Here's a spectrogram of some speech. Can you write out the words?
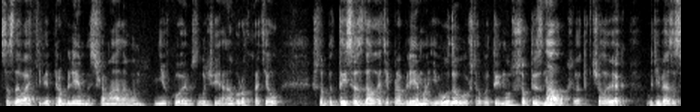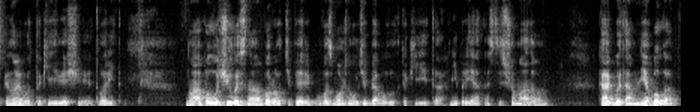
создавать тебе проблемы с Шамановым, ни в коем случае, я наоборот хотел, чтобы ты создал эти проблемы Иудову, чтобы ты, ну, чтобы ты знал, что этот человек у тебя за спиной вот такие вещи творит. Ну а получилось наоборот, теперь, возможно, у тебя будут какие-то неприятности с Шамановым. Как бы там ни было,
